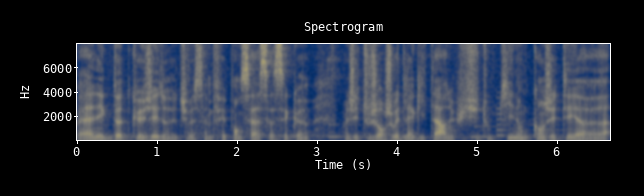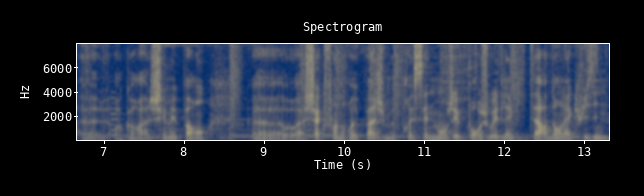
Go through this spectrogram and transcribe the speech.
L'anecdote que j'ai, tu vois, ça me fait penser à ça, c'est que j'ai toujours joué de la guitare depuis que je suis tout petit. Donc quand j'étais euh, euh, encore chez mes parents, euh, à chaque fin de repas, je me pressais de manger pour jouer de la guitare dans la cuisine.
